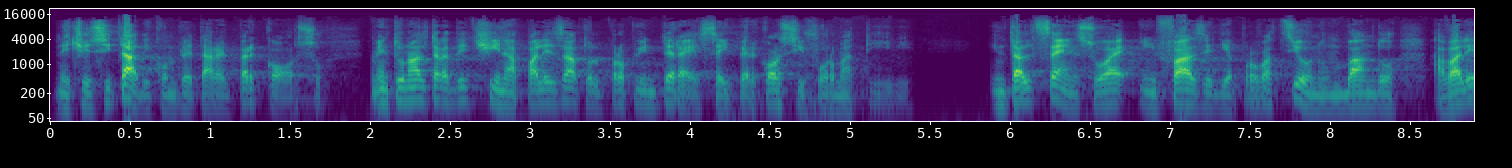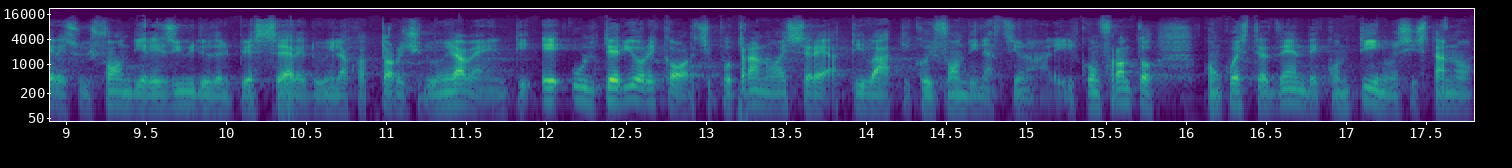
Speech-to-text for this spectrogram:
necessità di completare il percorso, mentre un'altra decina ha palesato il proprio interesse ai percorsi formativi. In tal senso è in fase di approvazione un bando a valere sui fondi residui del PSR 2014-2020 e ulteriori corsi potranno essere attivati con i fondi nazionali. Il confronto con queste aziende è continuo e si stanno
